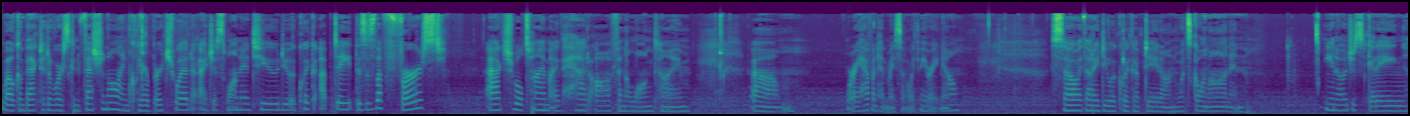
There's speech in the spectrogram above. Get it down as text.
Welcome back to Divorce Confessional. I'm Claire Birchwood. I just wanted to do a quick update. This is the first actual time I've had off in a long time um, where I haven't had my son with me right now. So I thought I'd do a quick update on what's going on and, you know, just getting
